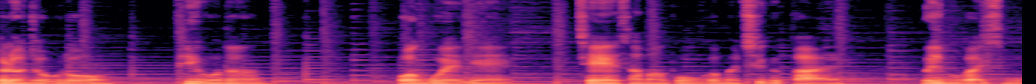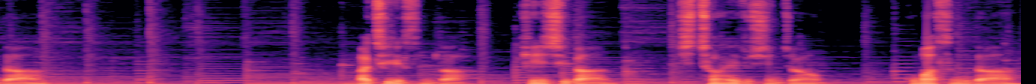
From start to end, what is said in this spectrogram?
결론적으로 피고는 원고에게 재해사망보험금을 지급할 의무가 있습니다. 마치겠습니다. 긴 시간 시청해주신 점 고맙습니다.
